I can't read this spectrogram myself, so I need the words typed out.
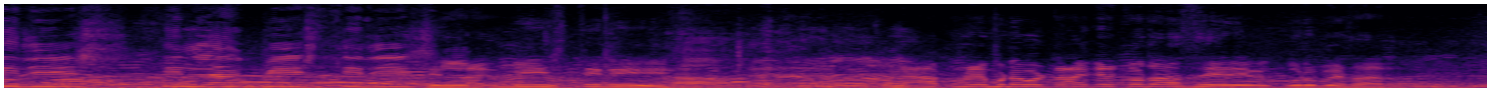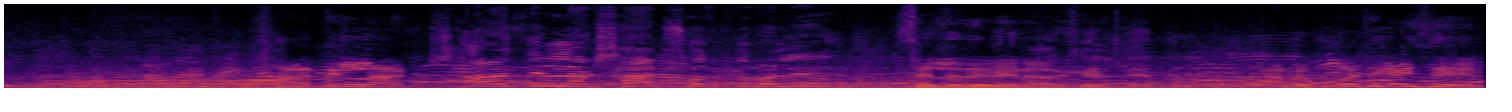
তিরিশ তিন লাখ বিশ তিরিশ। তিন লাখ বিশ তিরিশ। হ্যাঁ। মানে আপনার মোটামুটি টার্গেট কত আছে গ্রুপে স্যার সাড়ে তিন লাখ? সাড়ে তিন লাখ ষাট সত্তর হলে সেল দিয়ে দেবেন আর কি। আপনি কোথা থেকে আইছেন?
